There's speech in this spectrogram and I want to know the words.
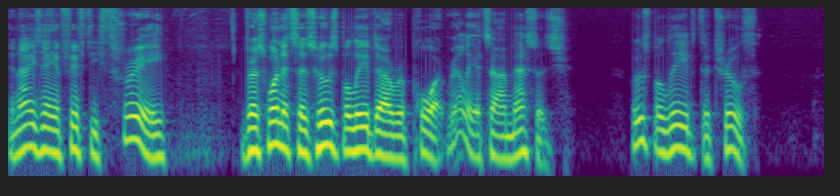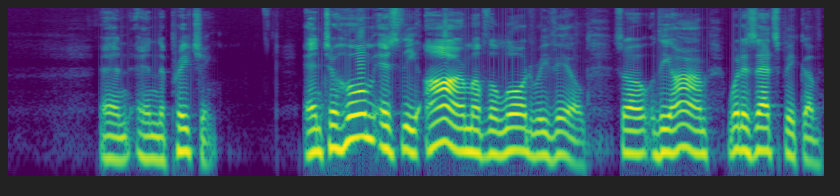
In Isaiah 53, verse 1, it says, Who's believed our report? Really, it's our message. Who's believed the truth and, and the preaching? And to whom is the arm of the Lord revealed? So the arm, what does that speak of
